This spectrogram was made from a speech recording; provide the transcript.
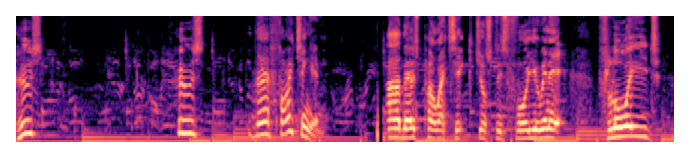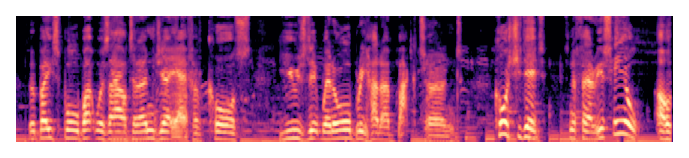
who's who's there fighting him. And there's poetic justice for you in it. Floyd, the baseball bat was out, and MJF, of course, used it when Aubrey had her back turned. Of course she did. It's nefarious heel. Oh,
